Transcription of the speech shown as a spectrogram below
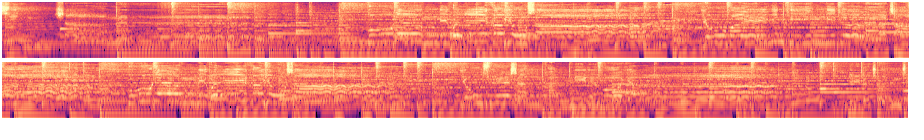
心上人。姑娘，你为何忧伤？有白云听你歌唱。姑娘，你为何忧伤？有雪山看你的模样。你的纯洁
